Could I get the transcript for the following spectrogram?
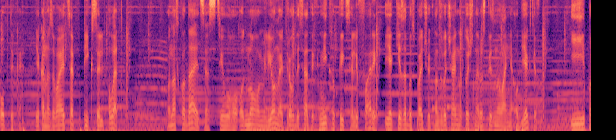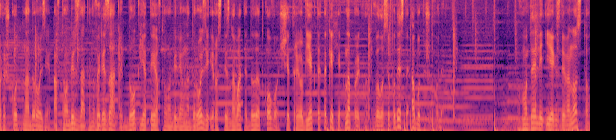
оптики, яка називається Pixel LED. Вона складається з цілого 1 мільйона і 3 десятих мікропікселів фарі, які забезпечують надзвичайно точне розпізнавання об'єктів і перешкод на дорозі. Автомобіль здатен вирізати до 5 автомобілів на дорозі і розпізнавати додатково ще три об'єкти, таких як, наприклад, велосипедисти або пішоходи. В моделі EX90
